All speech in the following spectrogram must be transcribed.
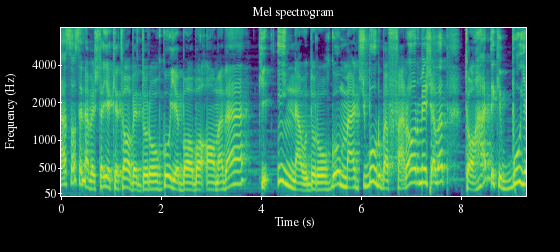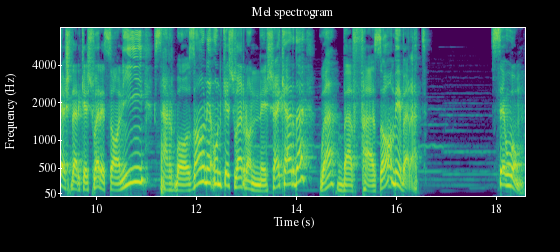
اساس نوشته کتاب دروغگوی بابا آمده که این نوع دروغگو مجبور به فرار می شود تا حدی که بویش در کشور ثانی سربازان اون کشور را نشه کرده و به فضا می برد سوم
